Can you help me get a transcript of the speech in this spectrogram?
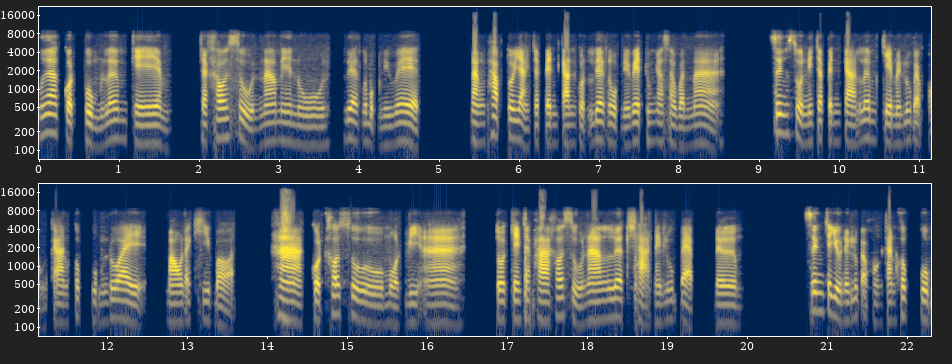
เมื่อกดปุ่มเริ่มเกม จะเข้าสู่หน้าเมนูเลือกระบบนิเวศ ดังภาพตัวอย่างจะเป็นการกดเลือกระบบนิเวศทุ่งหญ้าซาวาน่าซึ่งส่วนนี้จะเป็นการเริ่มเกมในรูปแบบของการควบคุมด้วยเมาส์และคีย์บอร์ด หากกดเข้าสู่โหมด VR ตัวเกมจะพาเข้าสู่หน้าเลือกฉากในรูปแบบเดิม ซึ่งจะอยู่ในรูปแบบของการควบคุม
